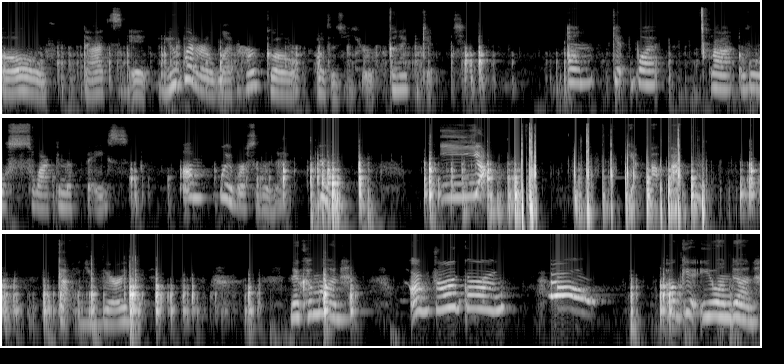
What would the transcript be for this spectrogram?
Oh, that's it. You better let her go, this you're gonna get. Um, get what? Uh, a little swack in the face. Um, way worse than that. yeah. Yeah. Got you very good. Now come on. I'm struggling. Help! I'll get you undone.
